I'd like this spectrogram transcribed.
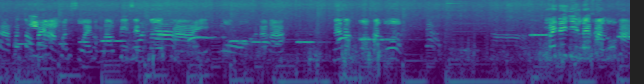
ค่ะ คนต่อไปค่ะ คนสวยของเราพรีเซนเตอร์ชายหล่อนะคะ แนะนำตัวค่ะลูก ไม่ได้ยินเลยค่ะลูกค่ะ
